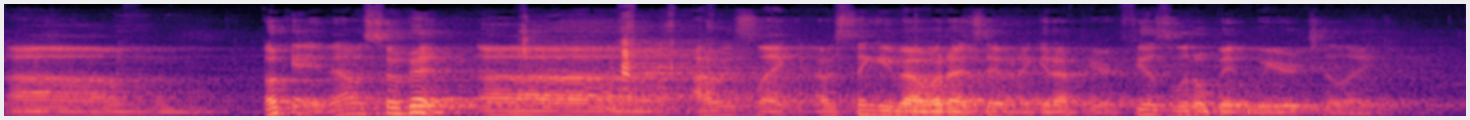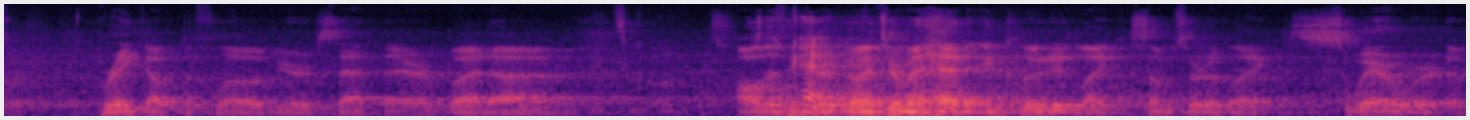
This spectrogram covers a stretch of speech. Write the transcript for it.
Um, okay, that was so good. Uh, I was like, I was thinking about what I'd say when I get up here. It feels a little bit weird to like break up the flow of your set there, but uh, all the It's things that were going through my head included like some sort of like swear word of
